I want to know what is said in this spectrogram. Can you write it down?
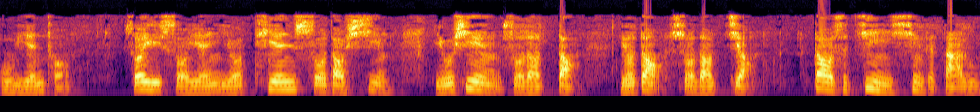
无源头？所以所言由天说到性，由性说到道。由道说到教，道是尽性的大路，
